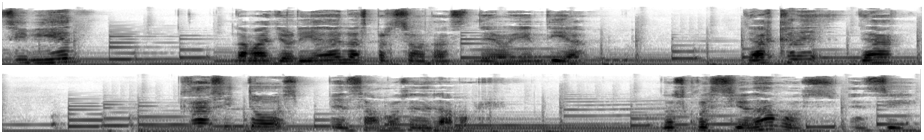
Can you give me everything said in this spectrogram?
Si bien la mayoría de las personas de hoy en día ya, ya casi todos pensamos en el amor. Nos cuestionamos en sí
